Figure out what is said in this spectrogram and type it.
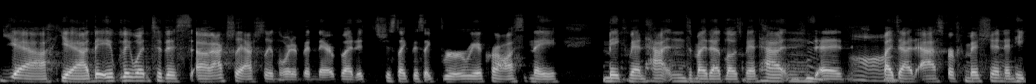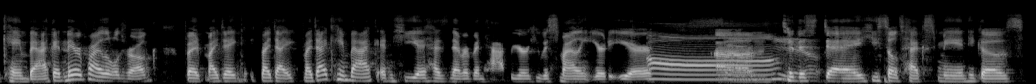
Yeah, yeah. They they went to this. Uh, actually, Ashley and Lord have been there, but it's just like this like brewery across, and they make Manhattans. And my dad loves Manhattans, and my dad asked for permission, and he came back, and they were probably a little drunk. But my dad, my dad, my dad came back, and he has never been happier. He was smiling ear to ear. Um, to this day, he still texts me, and he goes.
